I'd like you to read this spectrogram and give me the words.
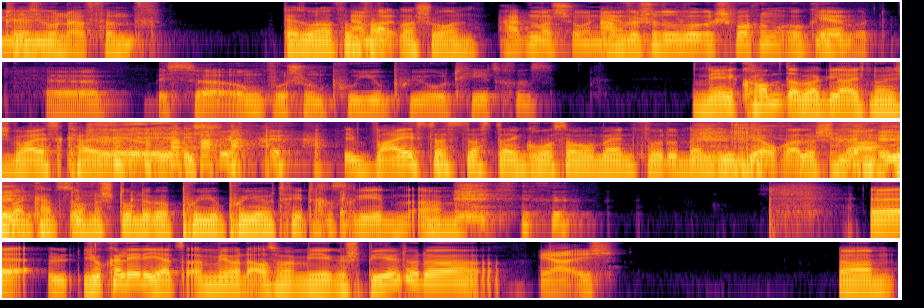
Persona 5. Persona 5 Aber- hatten wir schon. Hatten wir schon, Haben ja. wir schon drüber gesprochen? Okay, Ja. gut. Äh, ist da irgendwo schon Puyo Puyo Tetris? Nee, kommt aber gleich noch. Ich weiß, Kai. äh, Ich, ich weiß, dass das dein großer Moment wird und dann gehen wir auch alle schlafen und dann kannst du noch eine Stunde über Puyo Puyo Tetris reden. Ähm. Äh, Ukulele, hat's jemand außer mit mir gespielt oder? Ja, ich. Ähm,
